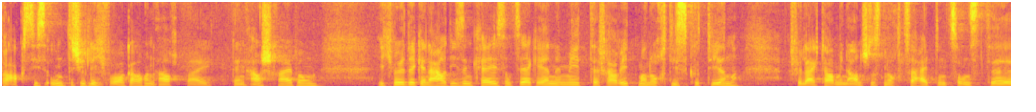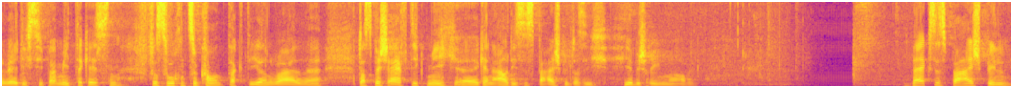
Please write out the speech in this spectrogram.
Praxis, unterschiedliche Vorgaben, auch bei den Ausschreibungen. Ich würde genau diesen Case und sehr gerne mit äh, Frau Wittmann noch diskutieren. Vielleicht haben wir im Anschluss noch Zeit und sonst äh, werde ich Sie beim Mittagessen versuchen zu kontaktieren, weil äh, das beschäftigt mich, äh, genau dieses Beispiel, das ich hier beschrieben habe. Nächstes Beispiel,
